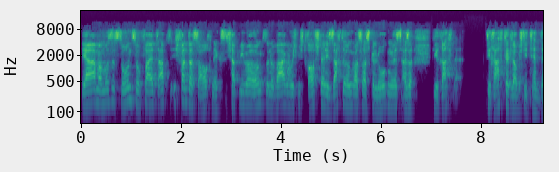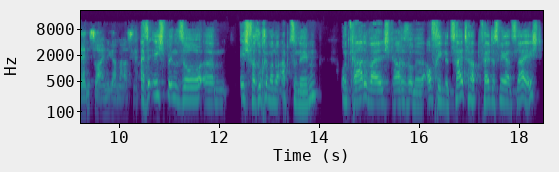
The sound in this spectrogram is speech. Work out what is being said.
Ja, man muss es so und so falls ab. Ich fand das auch nix. Ich habe lieber irgend so eine Waage, wo ich mich draufstelle, die sagt irgendwas, was gelogen ist. Also die rafft, die rafft ja, glaube ich, die Tendenz so einigermaßen. Also ich bin so, ähm, ich versuche immer nur abzunehmen. Und gerade weil ich gerade so eine aufregende Zeit habe, fällt es mir ganz leicht.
